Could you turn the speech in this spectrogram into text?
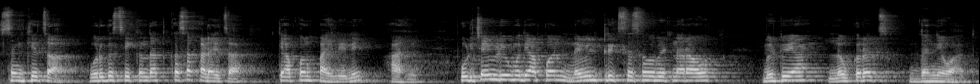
संख्येचा वर्ग सेकंदात कसा काढायचा ते आपण पाहिलेले आहे. पुढच्या व्हिडिओमध्ये आपण नवीन ट्रिक्ससह भेटणार आहोत. भेटूया लवकरच. धन्यवाद.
